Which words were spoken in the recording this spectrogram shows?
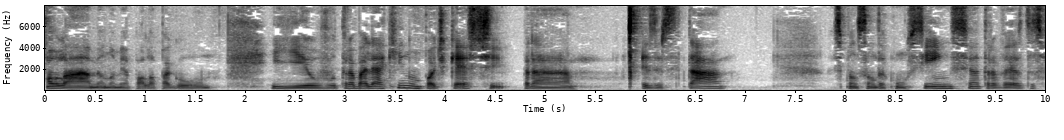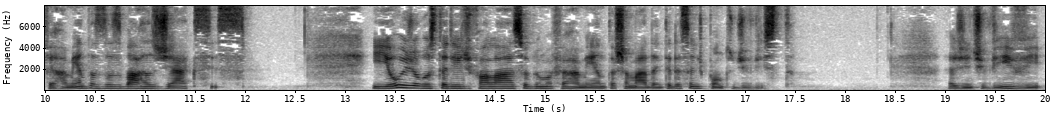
Olá, meu nome é Paula Pagou e eu vou trabalhar aqui num podcast para exercitar a expansão da consciência através das ferramentas das barras de Axis. E hoje eu gostaria de falar sobre uma ferramenta chamada Interessante Ponto de Vista. A gente vive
